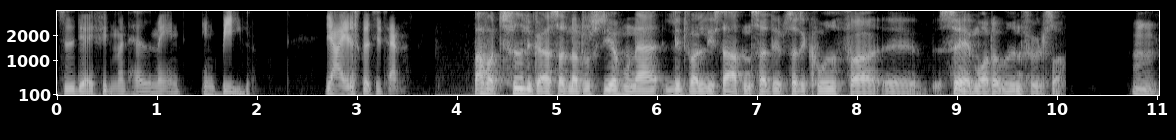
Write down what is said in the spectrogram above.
tidligere i filmen havde med en, en bil. Jeg elskede Titan. Bare for at tydeliggøre, så når du siger, at hun er lidt voldelig i starten, så er det, så er det kode for øh, seriemorder uden følelser. Mm.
